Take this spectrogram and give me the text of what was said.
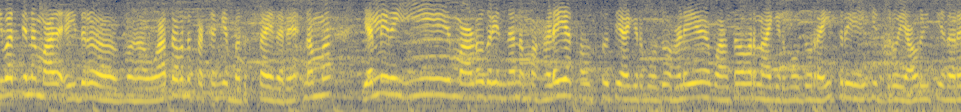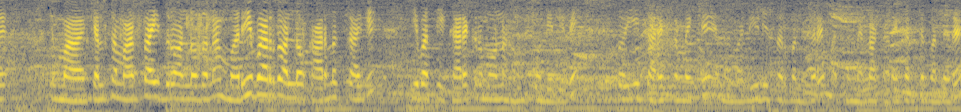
ಇವತ್ತಿನ ಮಾ, ಇದರ ವಾತಾವರಣ ತಕ್ಕಂಗೆ ಬದುಕ್ತಾ ಇದ್ದಾರೆ. ನಮ್ಮ ಎಲ್ಲಿ ಈ ಮಾಡೋದರಿಂದ ನಮ್ಮ ಹಳೆಯ ಸಂಸ್ಕೃತಿ ಆಗಿರ್ಬೋದು, ಹಳೆಯ ವಾತಾವರಣ ಆಗಿರ್ಬೋದು, ರೈತರು ಹೇಗಿದ್ದರು ಯಾವ ರೀತಿ ಇದ್ದಾರೆ ಕೆಲಸ ಮಾಡ್ತಾ ಇದ್ರು ಅನ್ನೋದನ್ನು ಮರಿಬಾರ್ದು ಅನ್ನೋ ಕಾರಣಕ್ಕಾಗಿ ಇವತ್ತು ಈ ಕಾರ್ಯಕ್ರಮವನ್ನು ಹಮ್ಮಿಕೊಂಡಿದ್ದೀವಿ. ಸೊ ಈ ಕಾರ್ಯಕ್ರಮಕ್ಕೆ ನಮ್ಮ ಡಿ ಡಿ ಸರ್ ಬಂದಿದ್ದಾರೆ ಮತ್ತು ನಮ್ಮೆಲ್ಲ ಕಾರ್ಯಕರ್ತರು ಬಂದಿದ್ದಾರೆ.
